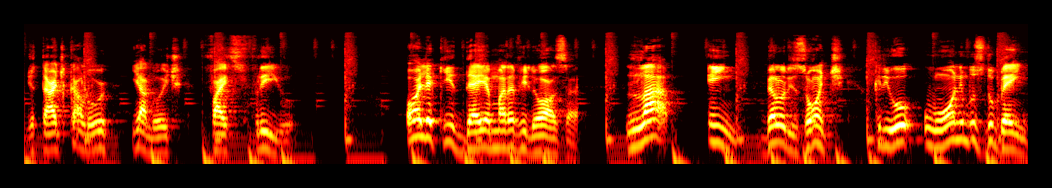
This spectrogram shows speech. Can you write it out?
De tarde calor e à noite faz frio. Olha que ideia maravilhosa. Lá em Belo Horizonte criou o ônibus do bem.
